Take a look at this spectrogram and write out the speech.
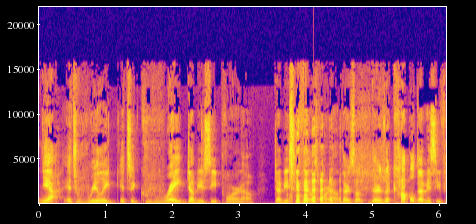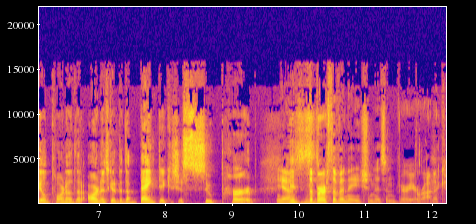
Yeah, it's really it's a great WC porno. WC Fields porno. There's a there's a couple WC Field porno that aren't as good, but the Bank Dick is just superb. Yeah, the birth of a nation isn't very erotic.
